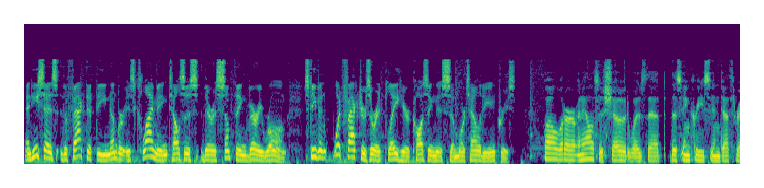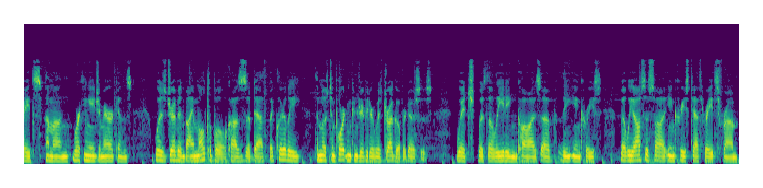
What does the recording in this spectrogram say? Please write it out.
And he says the fact that the number is climbing tells us there is something very wrong. Steven, what factors are at play here causing this uh, mortality increase? Well, what our analysis showed was that this increase in death rates among working age Americans was driven by multiple causes of death, but clearly the most important contributor was drug overdoses, which was the leading cause of the increase. But we also saw increased death rates from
